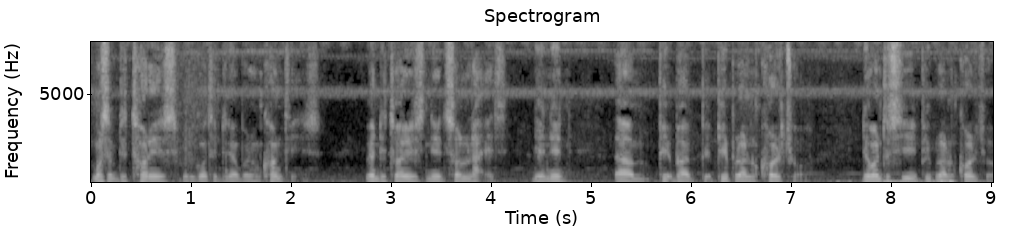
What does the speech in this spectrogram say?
most of the tourists will go to the neighboring countries. When the tourists need sunlight, they need um, people and culture. They want to see people and culture.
